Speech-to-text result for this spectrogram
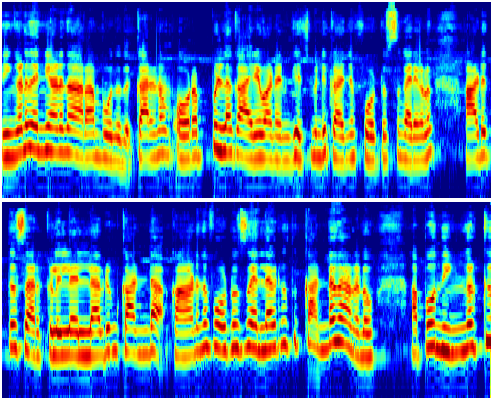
നിങ്ങൾ തന്നെയാണ് നാറാൻ പോകുന്നത്. കാരണം ഉറപ്പുള്ള കാര്യമാണ് എൻഗേജ്മെന്റ് കഴിഞ്ഞ ഫോട്ടോസും കാര്യങ്ങളും. അടുത്ത സർക്കിളിൽ എല്ലാവരും കണ്ട കാണുന്ന ഫോട്ടോസ് എല്ലാവരും ഇത് കണ്ടതാണല്ലോ. അപ്പോൾ നിങ്ങൾക്ക്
